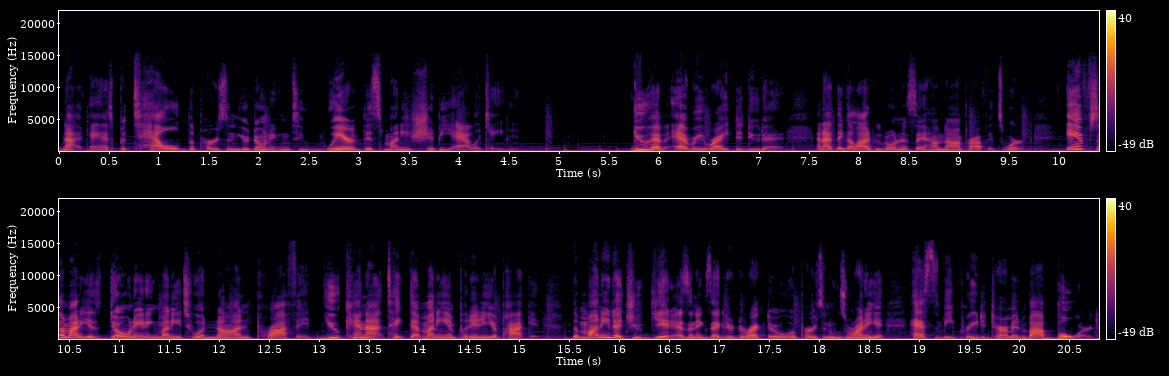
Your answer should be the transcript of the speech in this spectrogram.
not ask, but tell the person you're donating to where this money should be allocated. You have every right to do that. And I think a lot of people don't understand how nonprofits work if somebody is donating money to a nonprofit, you cannot take that money and put it in your pocket. The money that you get as an executive director or a person who's running it has to be predetermined by board.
